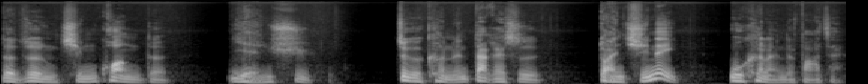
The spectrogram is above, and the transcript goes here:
的这种情况的延续。这个可能大概是短期内乌克兰的发展。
